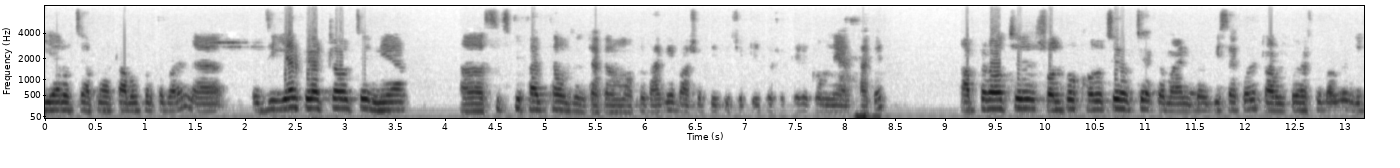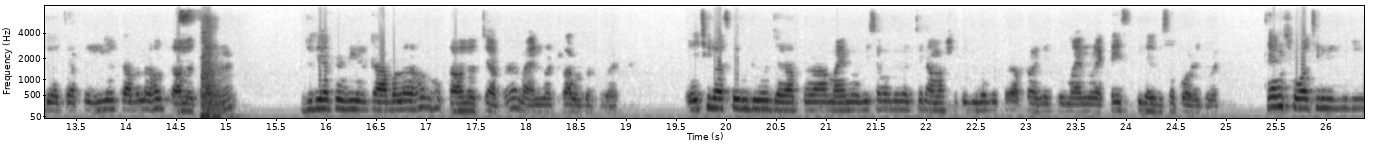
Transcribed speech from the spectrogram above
ইয়ার হচ্ছে আপনারা ট্রাভেল করতে পারেন। যে ইয়ার ফেয়ারটা হচ্ছে নিয়ার সিক্সটি ফাইভ থাউজেন্ড টাকার মতো থাকে, বাষট্টি, তেষট্টি, চৌষট্টি এরকম নেয়ার থাকে। আপনারা হচ্ছে স্বল্প খরচে হচ্ছে একটা মায়ানমার ভিসা করে ট্রাভেল করে আসতে পারবেন। যদি হচ্ছে আপনি রিয়েল ট্রাভেলার হন, তাহলে হচ্ছে আপনার যদি আপনি রিয়েল ট্রাভেলার হন, তাহলে হচ্ছে আপনারা মায়ানমার ট্রাভেল করতে পারেন। এই ছিল আজকে ভিডিও যারা আপনারা মাইনর ভিসা করতে যাচ্ছেন আমার সাথে যোগাযোগ করে আপনারা কিন্তু মাইনর একটা স্পিকার বিষয় করে দেবেন thanks for watching this video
